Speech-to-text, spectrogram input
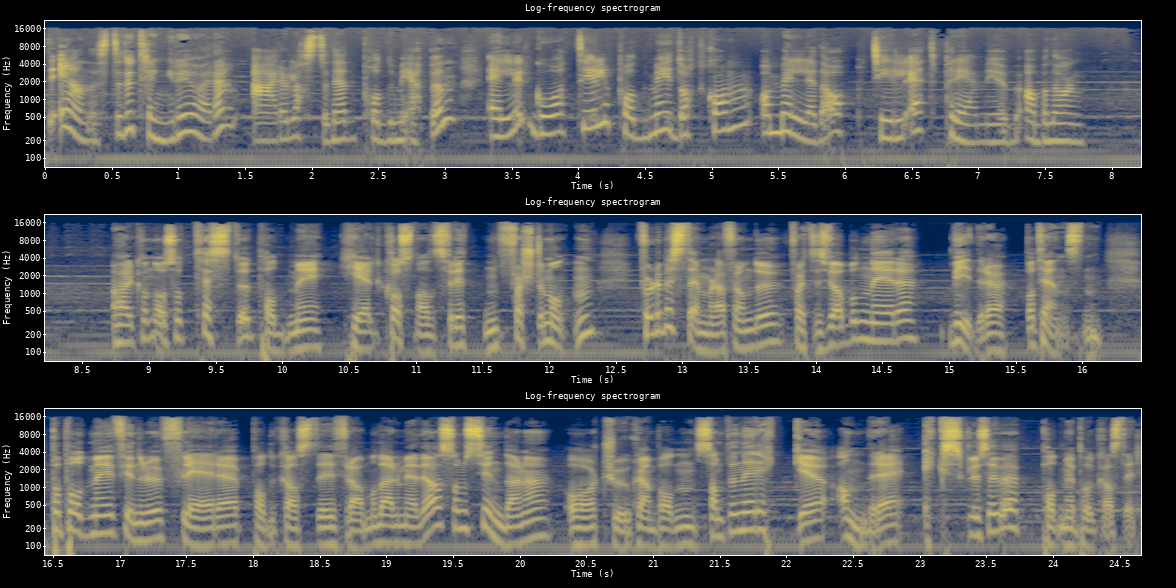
Det eneste du trenger å gjøre, er å laste ned Podme-appen, eller gå til podme.com og melde deg opp til et premiumabonnement. Og Her kan du også teste ut Podme helt kostnadsfritt den første måneden, før du bestemmer deg for om du faktisk vil abonnere videre på tjenesten. På Podme finner du flere podkaster fra moderne media, som Synderne og True Crime-podden, samt en rekke andre eksklusive Podme-podkaster.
